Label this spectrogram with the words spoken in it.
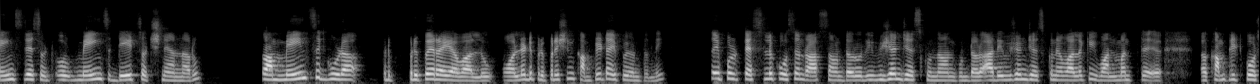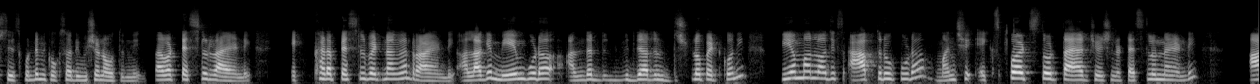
మెయిన్స్ డేస్ మెయిన్స్ డేట్స్ వచ్చినాయి అన్నారు. సో ఆ మెయిన్స్కి కూడా ప్రిపేర్ అయ్యే వాళ్ళు ఆల్రెడీ ప్రిపరేషన్ కంప్లీట్ అయిపోయి ఉంటుంది. సో ఇప్పుడు టెస్ట్ల కోసం రాస్తూ ఉంటారు రివిజన్ చేసుకుందాం అనుకుంటారు. ఆ రివిజన్ చేసుకునే వాళ్ళకి వన్ మంత్ కంప్లీట్ కోర్స్ తీసుకుంటే మీకు ఒకసారి రివిజన్ అవుతుంది. తర్వాత టెస్టులు రాయండి. ఎక్కడ టెస్టులు పెట్టినా కానీ రాయండి. అలాగే మేము కూడా అందరి విద్యార్థులను దృష్టిలో పెట్టుకొని పిఎంఆర్ లాజిక్స్ యాప్ త్రూ కూడా మంచి ఎక్స్పర్ట్స్ తోటి తయారు చేసిన టెస్టులు ఉన్నాయండి. ఆ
